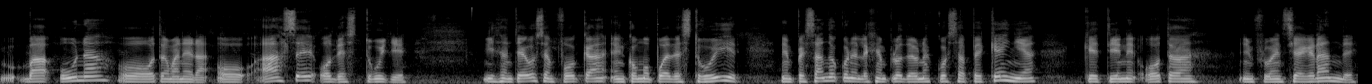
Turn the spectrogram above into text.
va una u otra manera, o hace o destruye. Y Santiago se enfoca en cómo puede destruir, empezando con el ejemplo de una cosa pequeña que tiene otra influencia grande.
